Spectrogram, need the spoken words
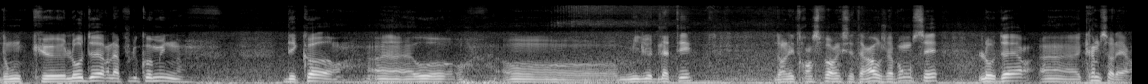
Donc l'odeur la plus commune des corps au, au milieu de la thé, dans les transports, etc. au Japon, c'est l'odeur crème solaire.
